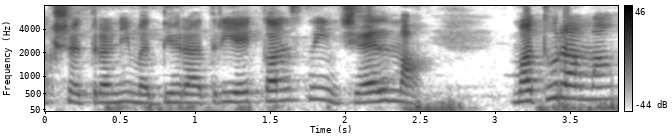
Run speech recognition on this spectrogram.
નક્ષત્રની મધ્યરાત્રિએ કંસની જેલમાં મથુરામાં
